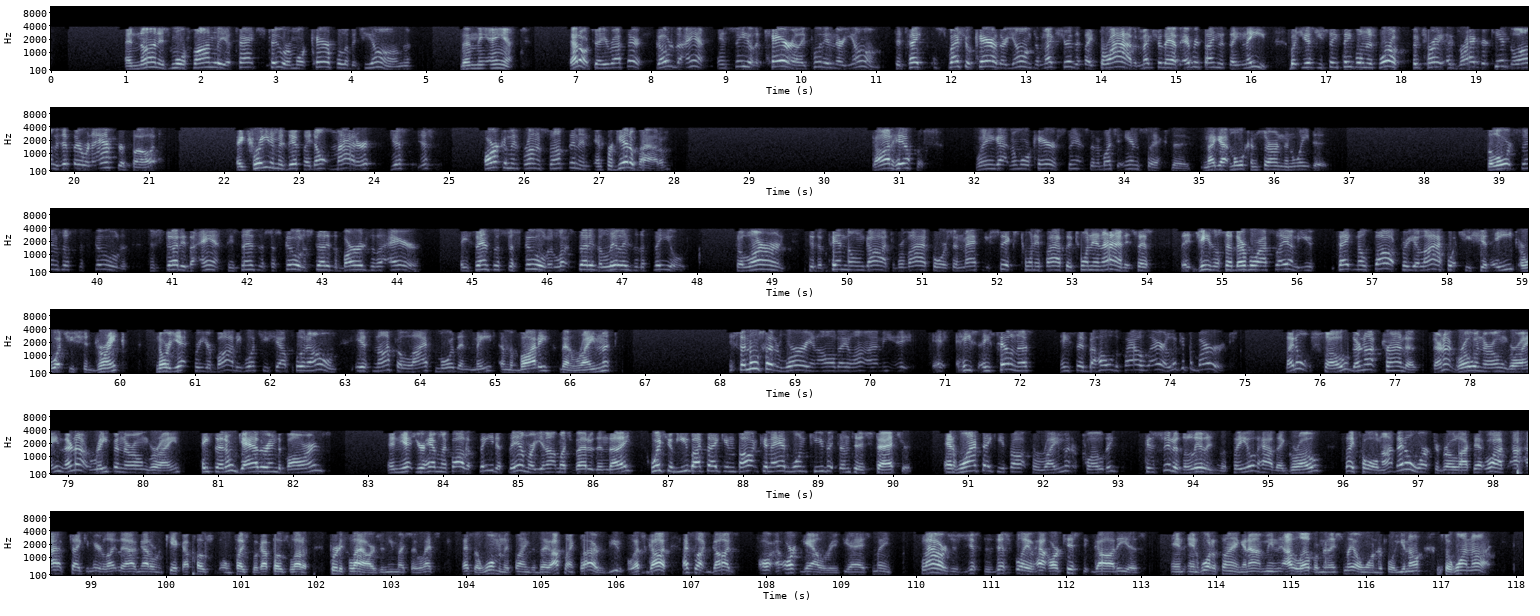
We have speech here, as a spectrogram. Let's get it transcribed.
And none is more fondly attached to or more careful of its young than the ant. that ought to tell you right there. Go to the ant and see how the care they put in their young to take special care of their young to make sure that they thrive and make sure they have everything that they need. But yes, you see people in this world who, tra- who drag their kids along as if they were an afterthought they treat them as if they don't matter. Just just park them in front of something and, and forget about them. God help us. We ain't got no more care or sense than a bunch of insects do. And they got more concern than we do. The Lord sends us to school to, to study the ants. He sends us to school to study the birds of the air. He sends us to school to study the lilies of the field, to learn to depend on God to provide for us. In Matthew 6, 25 through 29, it says, that Jesus said, Therefore I say unto you, take no thought for your life what you should eat or what you should drink, nor yet for your body what you shall put on. Is not the life more than meat and the body than raiment? Said, don't sit worrying all day long. I mean, he, he's, he's telling us, he said, behold the fowls of the air. Look at the birds. They don't sow. They're not trying to, they're not growing their own grain. They're not reaping their own grain. He said, don't gather into barns. And yet your heavenly Father feedeth them. Are you not much better than they? Which of you by taking thought can add one cubit unto his stature? And why take you thought for raiment or clothing? Consider the lilies of the field, how they grow. They toil not. They don't work to grow like that. Well, I, I, I've taken here lately. I got on a kick. I post on Facebook. I post a lot of pretty flowers, and you may say, well, that's that's a womanly thing to do. I think flowers are beautiful. That's God. That's like God's art gallery, if you ask me. Flowers is just a display of how artistic God is, and and what a thing. And I mean, I love them, and they smell wonderful, you know. So why not?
